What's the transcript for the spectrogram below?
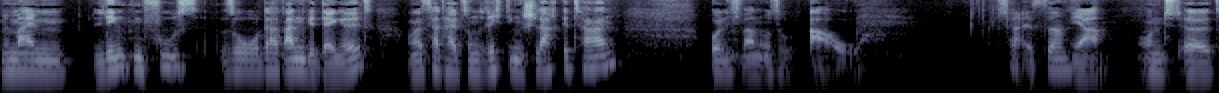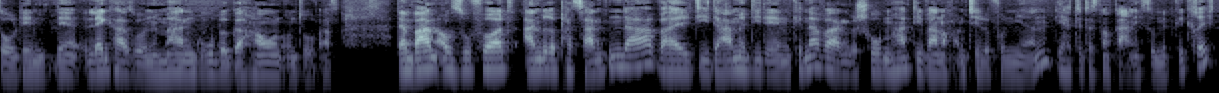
mit meinem linken Fuß so daran gedengelt. Und es hat halt so einen richtigen Schlag getan. Und ich war nur so, au. Scheiße. Ja. Und äh, so den, den Lenker so in eine Magengrube gehauen und sowas. Dann waren auch sofort andere Passanten da, weil die Dame, die den Kinderwagen geschoben hat, die war noch am Telefonieren. Die hatte das noch gar nicht so mitgekriegt.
